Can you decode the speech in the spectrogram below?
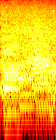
Thank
